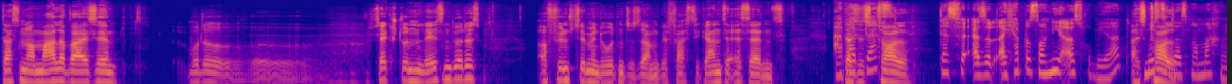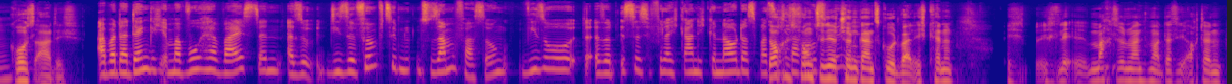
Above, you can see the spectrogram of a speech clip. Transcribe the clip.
das normalerweise, wo du äh, sechs Stunden lesen würdest, auf 15 Minuten zusammengefasst, die ganze Essenz. Aber Das ist toll, Das, also ich habe das noch nie ausprobiert. Das ist Müsste toll. das mal machen. großartig. Aber da denke ich immer, woher weiß denn, also diese 15 Minuten Zusammenfassung, wieso, also ist das vielleicht gar nicht genau das, was Doch, ich es funktioniert will? schon ganz gut, weil ich kenne, ich, ich mache schon manchmal, dass ich auch dann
